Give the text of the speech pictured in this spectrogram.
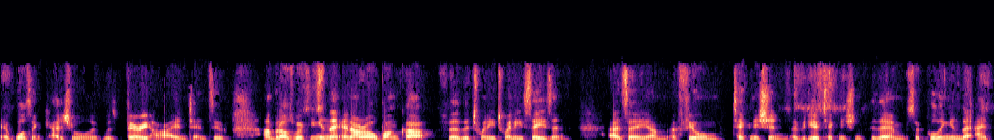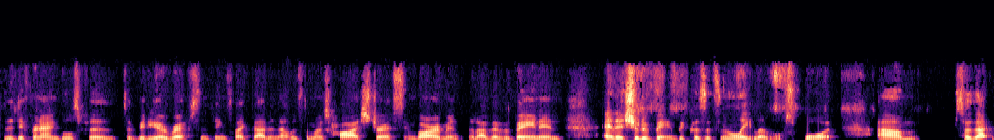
it wasn't casual. It was very high intensive. Um, but I was working in the NRL bunker for the 2020 season as a, um, a film technician, a video technician for them. So pulling in the the different angles for the video refs and things like that. And that was the most high stress environment that I've ever been in, and it should have been because it's an elite level sport. Um, so that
